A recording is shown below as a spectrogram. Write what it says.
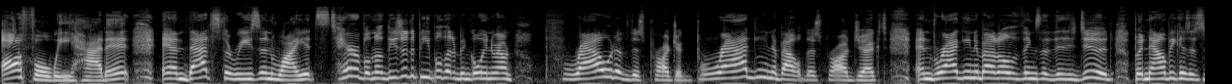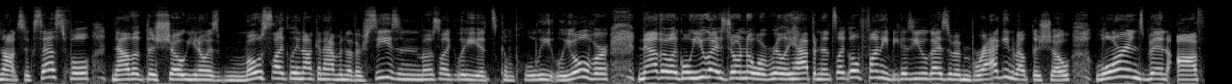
awful we had it and that's the reason why it's terrible. No these are the people that have been going around proud of this project, bragging about this project, and bragging about all the things that they did. But now, because it's not successful, now that the show, you know, is most likely not going to have another season, most likely it's completely over. Now they're like, well, you guys don't know what really happened. It's like, oh, funny, because you guys have been bragging about the show. Lauren's been off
